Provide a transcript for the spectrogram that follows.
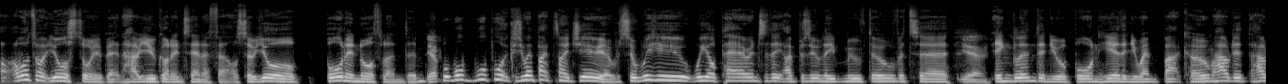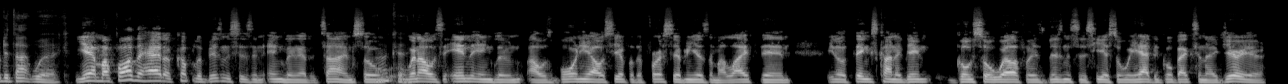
I want to talk about your story a bit and how you got into NFL. So you're born in North London. Yep. What, what, what Because you went back to Nigeria. So were you were your parents? They, I presume they moved over to yeah. England, and you were born here. Then you went back home. How did how did that work? Yeah, my father had a couple of businesses in England at the time. So okay. when I was in England, I was born here. I was here for the first seven years of my life. Then you know things kind of didn't go so well for his businesses here, so we had to go back to Nigeria.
